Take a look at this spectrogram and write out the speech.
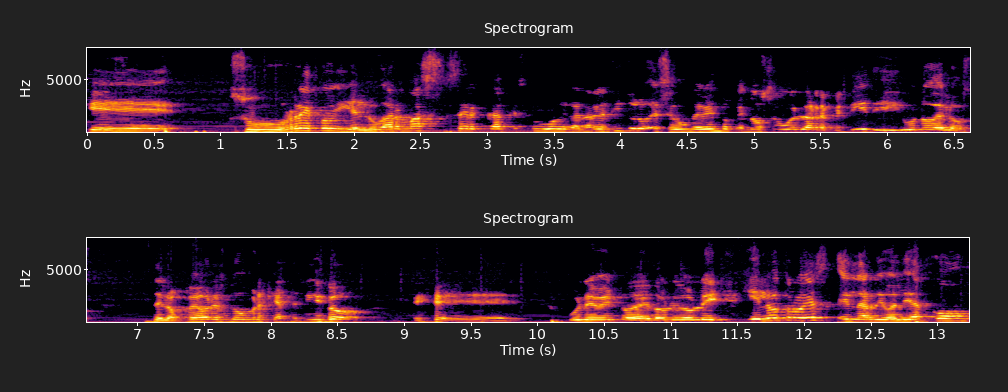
que su reto y el lugar más cerca que estuvo de ganar el título es en un evento que no se vuelve a repetir y uno de los de los peores nombres que ha tenido eh, un evento de WWE. Y el otro es en la rivalidad con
